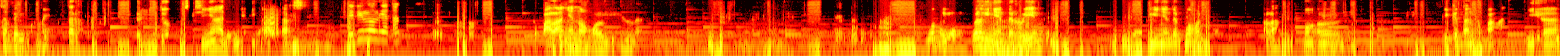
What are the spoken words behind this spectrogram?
sampai 5 meter dan itu posisinya adanya di atas Jadi lo lihat apa? Kepalanya nongol gitu gue ngeliat gue lagi nyenterin lagi nyenter pohon kepala nongol. Iketan kepala dia.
